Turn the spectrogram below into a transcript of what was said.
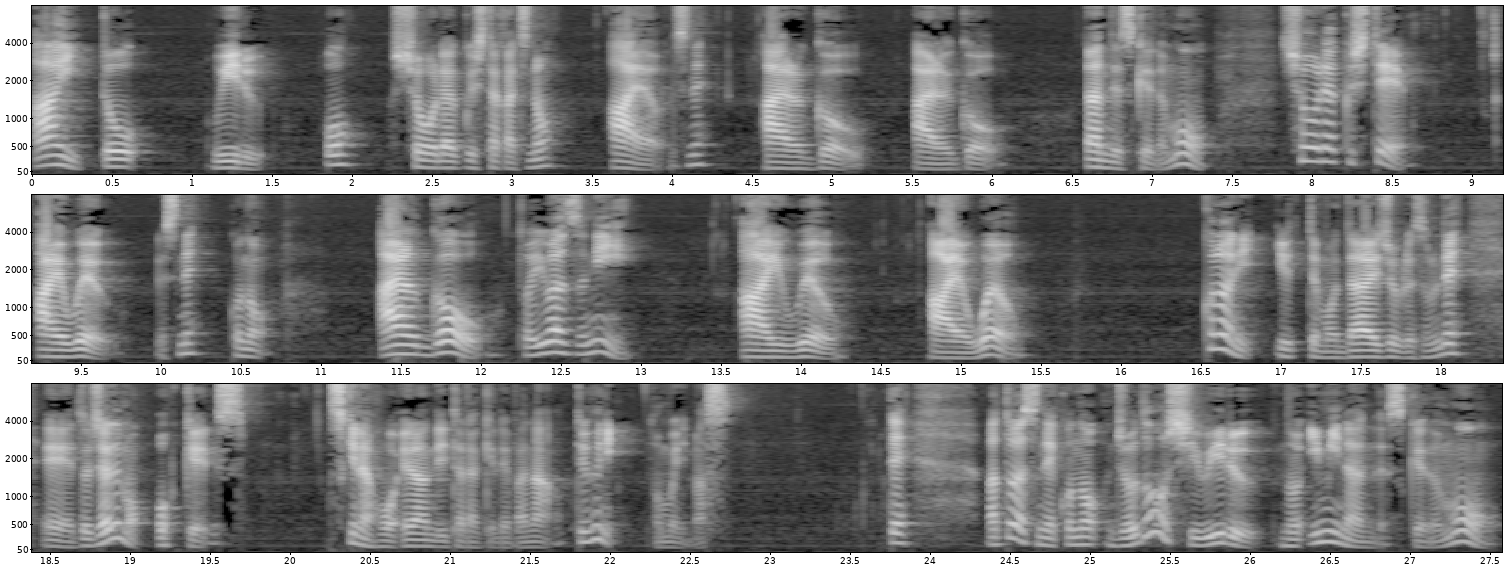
I と will を省略した形の I'll ですね。I'll go, I'll go なんですけれども、省略して I will ですね。この I'll go と言わずに I will, I will このように言っても大丈夫ですので、えー、どちらでも OK です。好きな方を選んでいただければな、というふうに思います。で、あとはですね、この助動詞 will の意味なんですけども、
